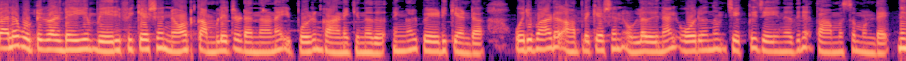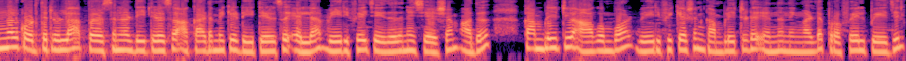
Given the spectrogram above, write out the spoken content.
പല കുട്ടികളുടെയും വേരിഫിക്കേഷൻ നോട്ട് കംപ്ലീറ്റഡ് എന്നാണ് ഇപ്പോഴും കാണിക്കുന്നത്. നിങ്ങൾ പേടിക്കേണ്ട. ഒരുപാട് ആപ്ലിക്കേഷൻ ഉള്ളതിനാൽ ഓരോന്നും ചെക്ക് ചെയ്യുന്നതിന് താമസമുണ്ട്. നിങ്ങൾ കൊടുത്തിട്ടുള്ള പേഴ്സണൽ ഡീറ്റെയിൽസ് അക്കാഡമിക് ഡീറ്റെയിൽസ് എല്ലാം വെരിഫൈ ചെയ്തതിന് ശേഷം അത് കംപ്ലീറ്റ് ആകുമ്പോൾ വെരിഫിക്കേഷൻ കംപ്ലീറ്റഡ് എന്ന് നിങ്ങളുടെ പ്രൊഫൈൽ പേജിൽ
